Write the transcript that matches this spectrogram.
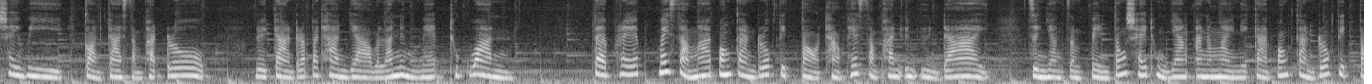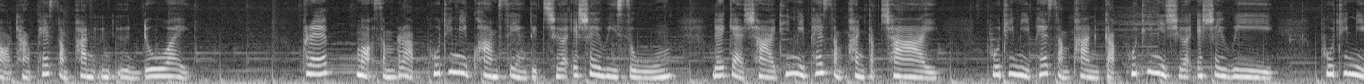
HIV ก่อนการสัมผัสโรค โดยการรับประทานยาวันละ 1 เม็ดทุกวัน แต่เพล p ไม่สามารถป้องกันโรคติดต่อทางเพศสัมพันธ์อื่น ๆ ได้ จึงยังจำเป็นต้องใช้ถุงยางอนามัยในการป้องกันโรคติดต่อทางเพศสัมพันธ์อื่น ๆ ด้วยเพล p เหมาะสำหรับผู้ที่มีความเสี่ยงติดเชื้อ HIV สูง ได้แก่ชายที่มีเพศสัมพันธ์กับชาย ผู้ที่มีเพศสัมพันธ์กับผู้ที่มีเชื้อ HIV ผู้ที่มี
